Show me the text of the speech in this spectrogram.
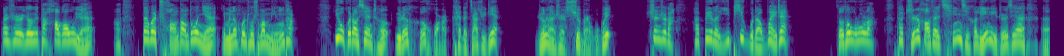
但是由于他好高骛远啊，在外闯荡多年也没能混出什么名堂，又回到县城与人合伙开的家具店，仍然是血本无归，甚至呢还背了一屁股的外债，走投无路了，他只好在亲戚和邻里之间，呃，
